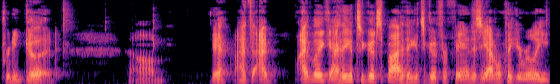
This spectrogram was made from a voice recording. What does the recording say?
pretty good. Um, yeah, I, I I like. I think it's a good spot. I think it's good for fantasy. I don't think it really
